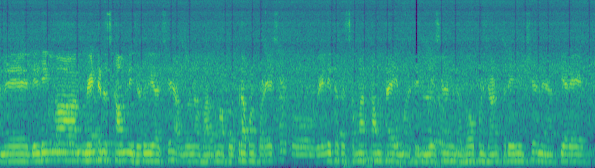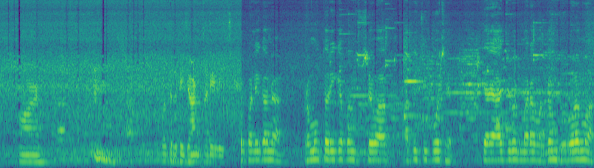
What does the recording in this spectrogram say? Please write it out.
અને બિલ્ડિંગમાં મેન્ટેનન્સ કામની જરૂરિયાત છે. આગળના ભાગમાં કોપરા પણ પડે છે. તો વહેલી તકે સમારકામ થાય એ માટે બીએસએનએલ અગાઉ પણ જાણ કરેલી છે. અને અત્યારે પણ પત્રથી જાણ કરેલી છે. પાલિકાના પ્રમુખ તરીકે પણ સેવા આપી ચૂક્યો છે. ત્યારે આજરોજ મારા વતન ધોરવાડમાં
